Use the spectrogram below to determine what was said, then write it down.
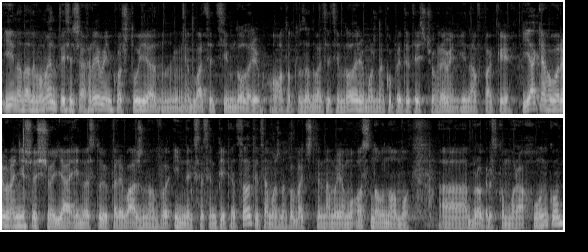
і на даний момент 1000 гривень коштує 27 доларів. О, тобто за 27 доларів можна купити 1000 гривень і навпаки. Як я говорив раніше, що я інвестую переважно в індекс S&P 500, і це можна побачити на моєму основному брокерському рахунку.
